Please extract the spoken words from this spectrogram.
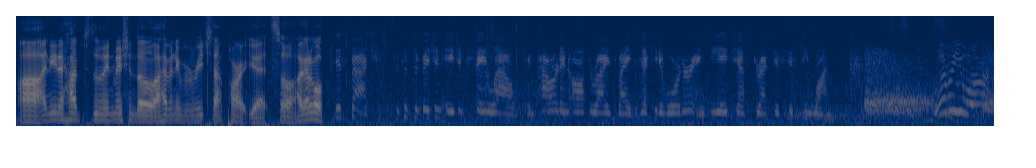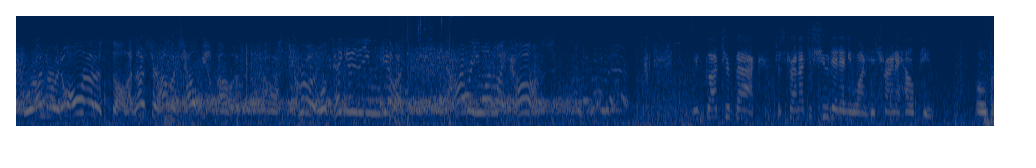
Uh, I need to head to the main mission though. I haven't even reached that part yet, so I gotta go. Dispatch, this is Division Agent Faye Lau, empowered and authorized by Executive Order and DHS Directive 51. Whoever you are, we're under an all-out assault. I'm not sure how much help you... Oh, oh, screw it. We'll take anything you can give us. How are you on my comms? We've got your back. Just try not to shoot at anyone who's trying to help you. Over.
